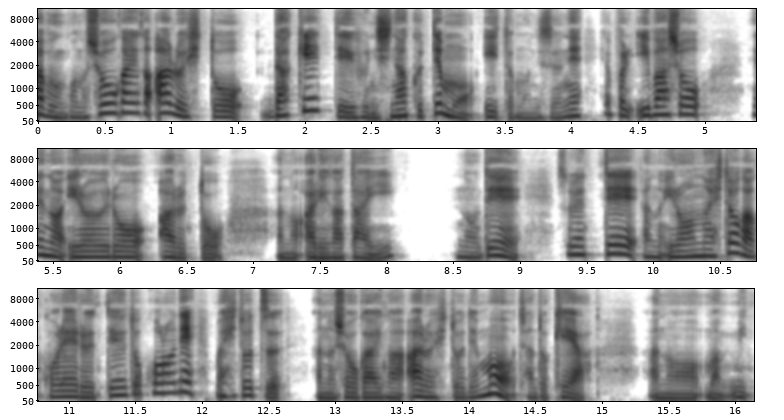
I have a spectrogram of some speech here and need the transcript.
多分この障害がある人だけっていうふうにしなくてもいいと思うんですよね。やっぱり居場所っていうのはいろいろあると、あの、ありがたいので、そうやって、あの、いろんな人が来れるっていうところで、まあ、一つ、あの、障害がある人でも、ちゃんとケア、あの、まあ、み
